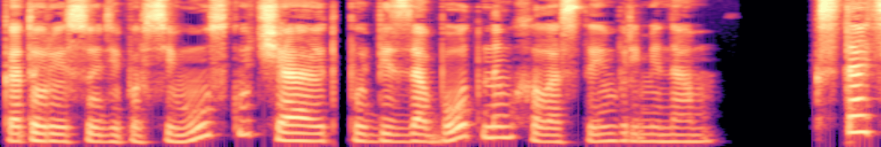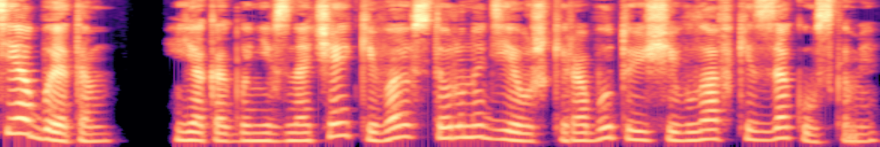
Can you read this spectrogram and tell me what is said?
которые, судя по всему, скучают по беззаботным холостым временам. «Кстати, об этом», я как бы невзначай киваю в сторону девушки, работающей в лавке с закусками.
